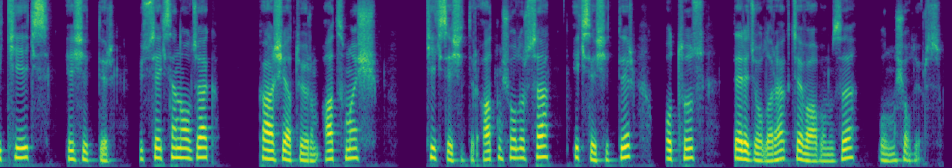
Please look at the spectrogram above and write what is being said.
2x eşittir. 180 olacak. Karşıya atıyorum 60. 2x eşittir 60 olursa x eşittir 30 derece olarak cevabımızı bulmuş oluyoruz.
